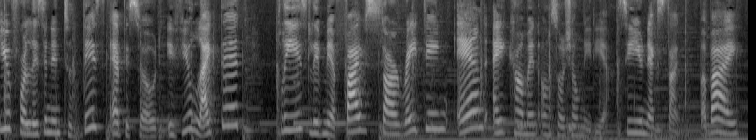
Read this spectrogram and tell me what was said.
you for listening to this episode. If you liked it, please leave me a five star rating and a comment on social media. See you next time. Bye bye.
